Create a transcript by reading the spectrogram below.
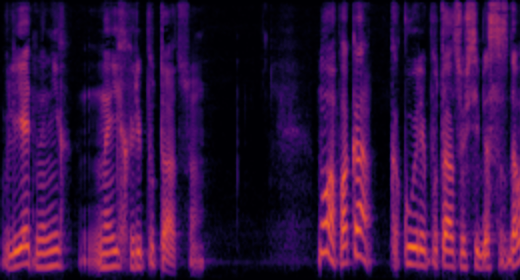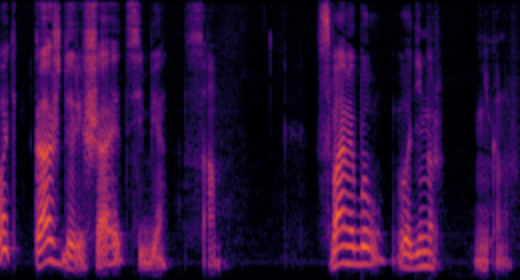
влиять на них, на их репутацию. Ну а пока, какую репутацию себе создавать, каждый решает себе сам. С вами был Владимир Никонов.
